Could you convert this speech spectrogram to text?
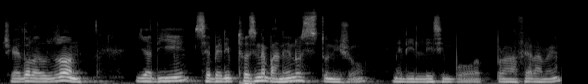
Και για το λαό τούτο, γιατί σε περίπτωση επανένωσης του νησού, με τη λύση που προαναφέραμε,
